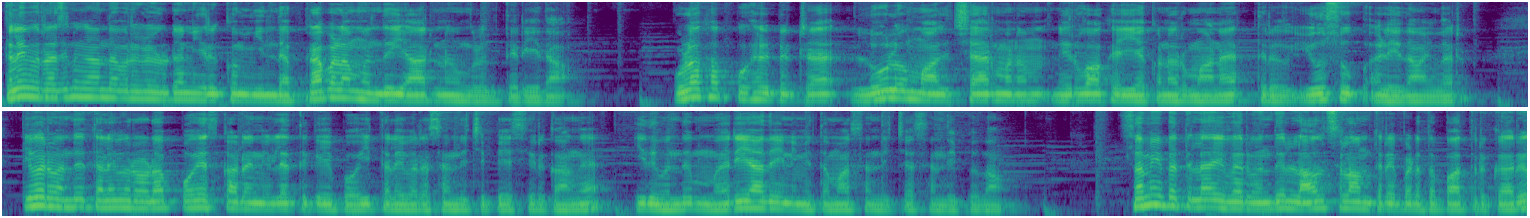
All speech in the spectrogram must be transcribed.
தலைவர் ரஜினிகாந்த் அவர்களுடன் இருக்கும் இந்த பிரபலம் வந்து யாருன்னு உங்களுக்கு தெரியுதா? உலக புகழ்பெற்ற லூலு மால் சேர்மனும் நிர்வாக இயக்குனருமான திரு யூசுப் அலி தான் இவர். இவர் வந்து தலைவரோட போயஸ் கார்டன் இல்லத்துக்கே போய் தலைவரை சந்தித்து பேசியிருக்காங்க. இது வந்து மரியாதை நிமித்தமாக சந்தித்த சந்திப்பு தான். சமீபத்தில் இவர் வந்து லால் சலாம் திரைப்படத்தை பார்த்துருக்காரு.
